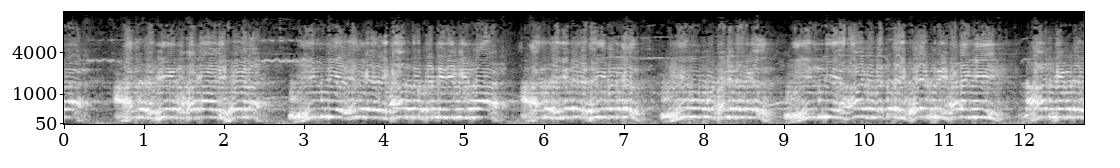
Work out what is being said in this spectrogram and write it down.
போல அந்த வீர பகாரி போல இந்திய எண்களை காத்து கொண்டிருக்கின்ற அந்த இணைய தெய்வங்கள் இரும்பு மனிதர்கள் இந்திய ராணுவத்தை போற்றி வணங்கி நாட்டினுடைய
